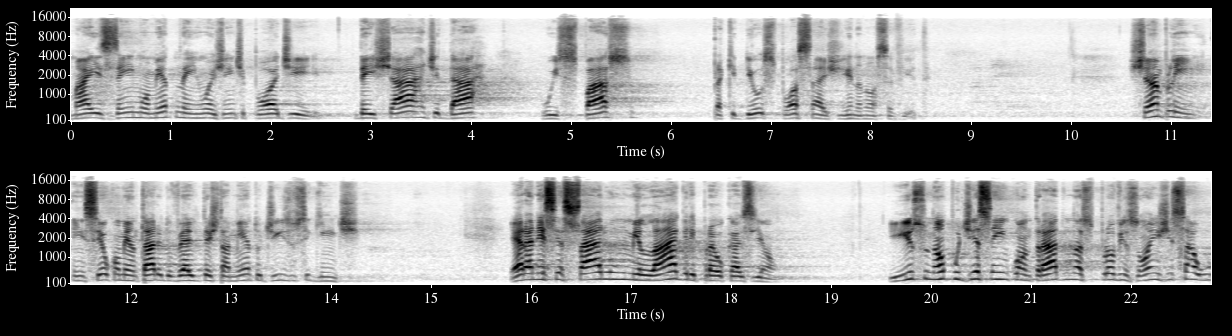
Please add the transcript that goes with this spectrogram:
mas em momento nenhum a gente pode deixar de dar o espaço para que Deus possa agir na nossa vida. Champlin, em seu comentário do Velho Testamento, diz o seguinte: era necessário um milagre para a ocasião, e isso não podia ser encontrado nas provisões de Saul.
